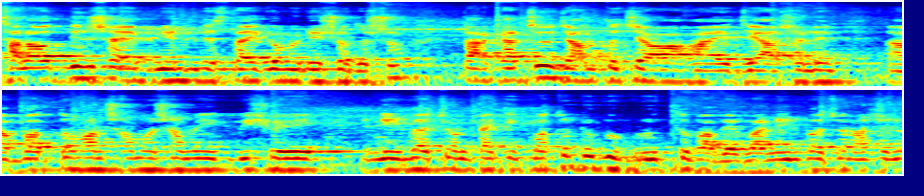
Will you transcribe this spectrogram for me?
সালাউদ্দিন সাহেব বিএনপির স্থায়ী কমিটির সদস্য, তার কাছেও জানতে চাওয়া হয় যে আসলে বর্তমান সমসাময়িক বিষয়ে নির্বাচনটা কি কতটুকু গুরুত্ব পাবে বা নির্বাচন আসলে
